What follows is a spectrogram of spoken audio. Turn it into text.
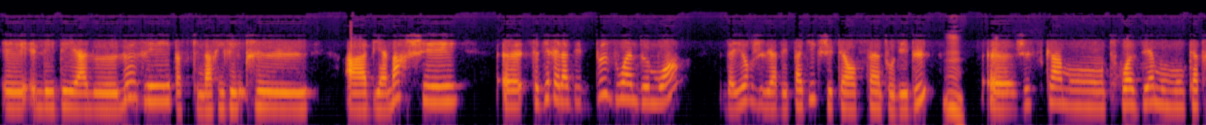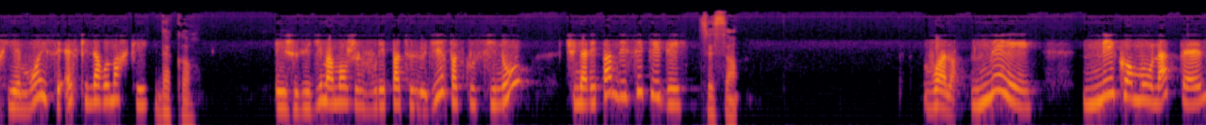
et l'aider à le lever parce qu'il n'arrivait plus à bien marcher. Euh, c'est-à-dire, elle avait besoin de moi. D'ailleurs, je lui avais pas dit que j'étais enceinte au début, Mm. euh, jusqu'à mon troisième ou mon quatrième mois, et c'est elle qui l'a remarqué. D'accord. Et je lui dis, maman, je ne voulais pas te le dire parce que sinon, tu n'allais pas me laisser t'aider. C'est ça. Voilà. Mais, mais comme on l'appelle,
